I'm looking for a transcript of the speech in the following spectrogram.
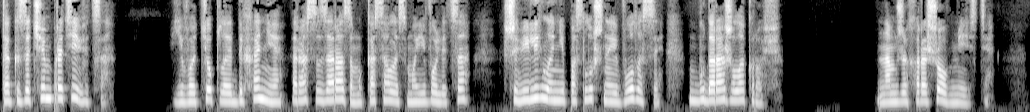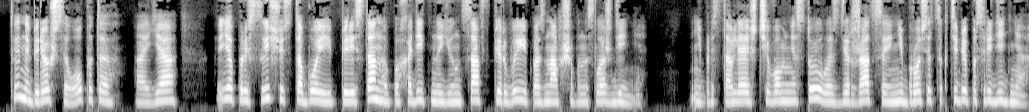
так зачем противиться?» Его теплое дыхание раз за разом касалось моего лица, шевелило непослушные волосы, будоражило кровь. «Нам же хорошо вместе. Ты наберешься опыта, а я...» Я присыщусь тобой и перестану походить на юнца, впервые познавшего наслаждение. Не представляешь, чего мне стоило сдержаться и не броситься к тебе посреди дня.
